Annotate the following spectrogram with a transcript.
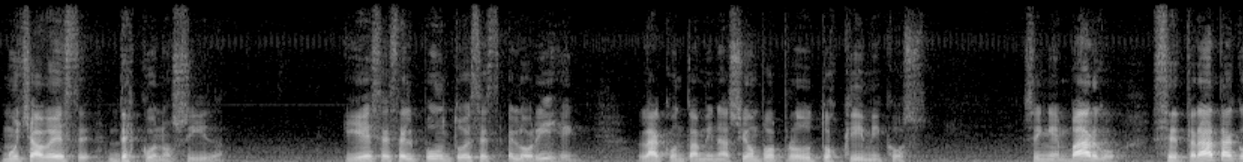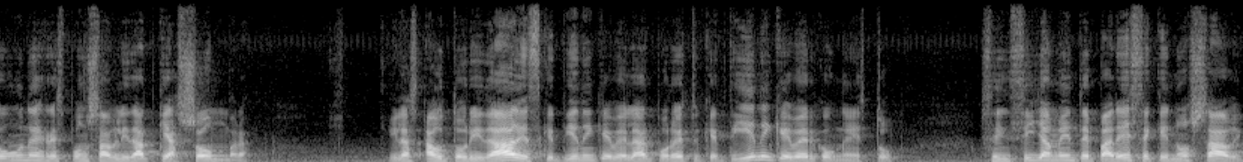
muchas veces desconocidas. Y ese es el punto, ese es el origen, la contaminación por productos químicos. Sin embargo, se trata con una irresponsabilidad que asombra y las autoridades que tienen que velar por esto y que tienen que ver con esto, sencillamente parece que no saben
